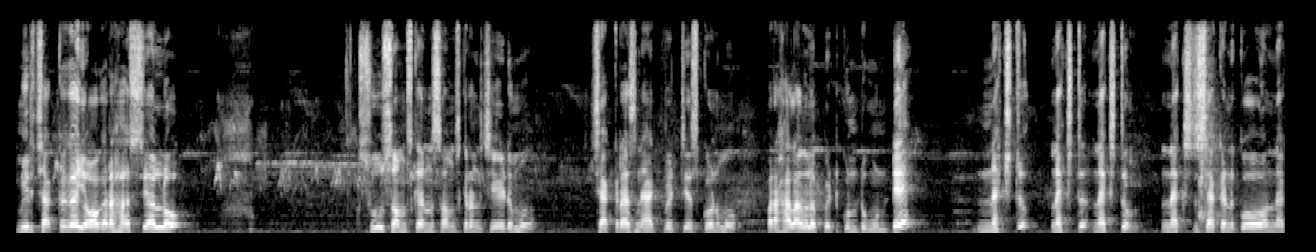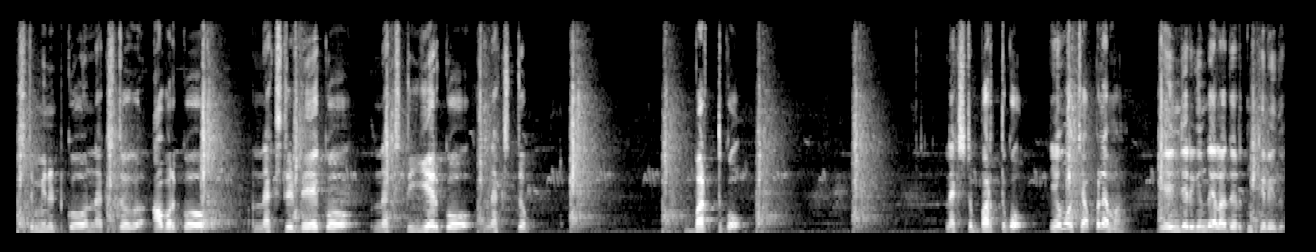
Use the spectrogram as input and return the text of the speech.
మీరు చక్కగా యోగ రహస్యాల్లో సుసంస్కరణ సంస్కరణ చేయడము చక్రాస్ని యాక్టివేట్ చేసుకోవడము ప్రహ్లాదులో పెట్టుకుంటూ ఉంటే నెక్స్ట్ నెక్స్ట్ నెక్స్ట్ నెక్స్ట్ సెకండ్కో నెక్స్ట్ మినిట్కో నెక్స్ట్ అవర్కో నెక్స్ట్ డేకో నెక్స్ట్ ఇయర్కో నెక్స్ట్ బర్త్కో. నెక్స్ట్ బర్త్కో. ఏమో చెప్పలేం మనం. ఏం జరిగిందో ఎలా జరుగుతుందో తెలియదు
